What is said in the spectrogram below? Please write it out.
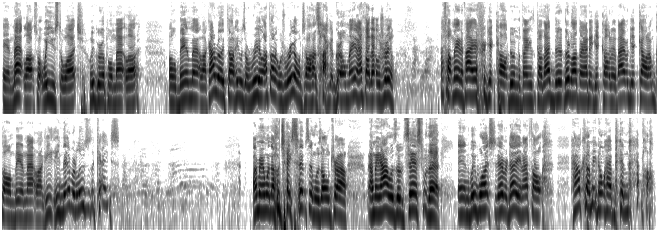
and Matlock's what we used to watch. We grew up on Matlock. Oh, Ben Matlock. I really thought he was a real, I thought it was real until I was like a grown man. I thought that was real. I thought, man, if I ever get caught doing the things, because there's a lot of things I didn't get caught in. If I ever get caught, I'm calling Ben Matlock. He, he never loses a case. I remember when O.J. Simpson was on trial. I mean, I was obsessed with that. And we watched it every day, and I thought, how come he don't have Ben Matlock?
